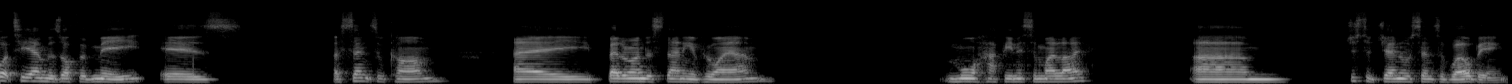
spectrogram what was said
what TM has offered me is a sense of calm, a better understanding of who I am, more happiness in my life, um, just a general sense of well being.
